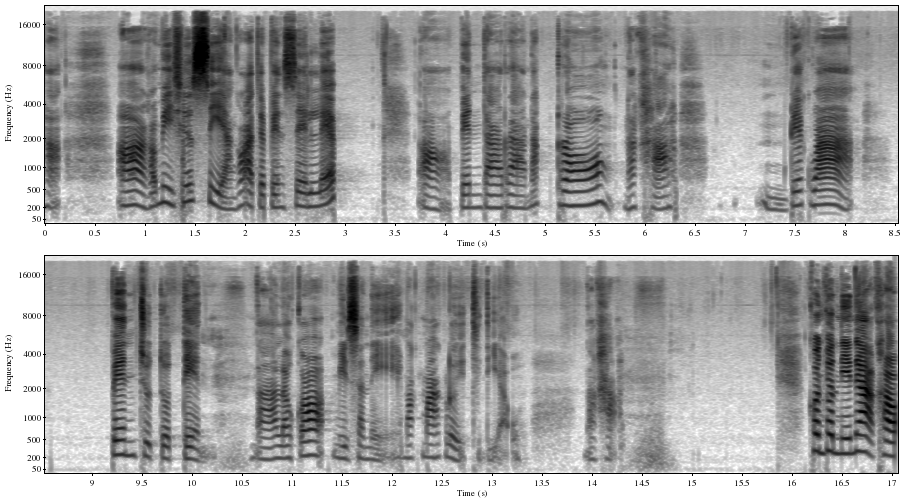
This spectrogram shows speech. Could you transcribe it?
นะคะอ่าเขามีชื่อเสียงเขาอาจจะเป็นเซเลบอ่าเป็นดารานักร้องนะคะ เรียกว่าเป็นจุดโดดเด่นนะ แล้วก็มีเสน่ห์มาก ๆ เลยทีเดียว นะคะคนคนนี้เนี่ยเขา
